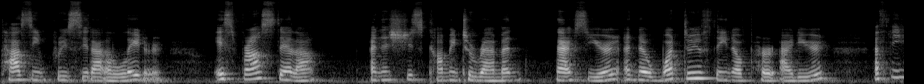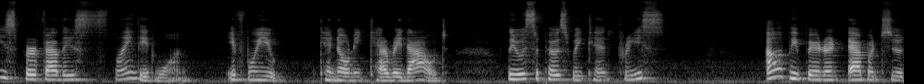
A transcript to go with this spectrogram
tossing Priscilla a letter. It's from Stella, and she's coming to Redmond next year. And uh, what do you think of her idea? I think it's perfectly splendid one. If we can only carry it out. Do you suppose we can, please? I'll be better able to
